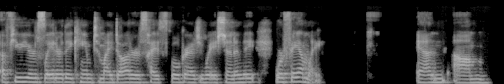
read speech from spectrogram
a few years later, they came to my daughter's high school graduation, and they were family. And um,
